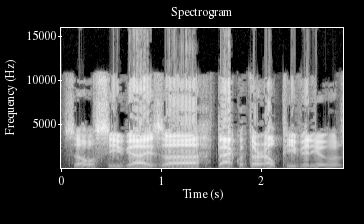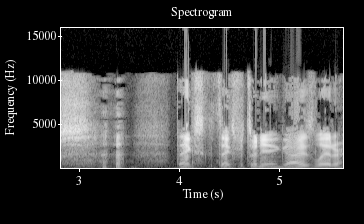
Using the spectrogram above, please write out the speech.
so we'll see you guys uh, back with our LP videos. thanks thanks for tuning in, guys. Later.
